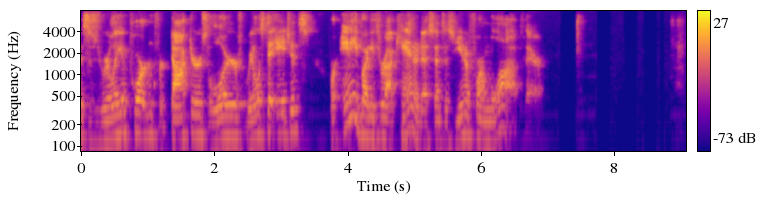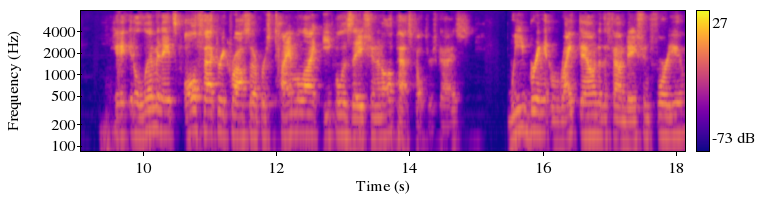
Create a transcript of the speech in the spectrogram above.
This is really important for doctors, lawyers, real estate agents, or anybody throughout Canada since it's uniform law up there. Okay, it eliminates all factory crossovers, timeline equalization, and all pass filters, guys. We bring it right down to the foundation for you.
